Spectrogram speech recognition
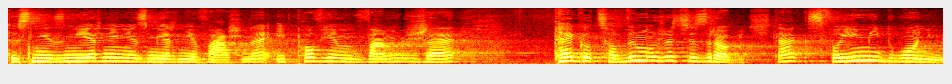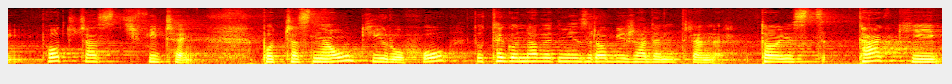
To jest niezmiernie, niezmiernie ważne i powiem Wam, że tego, co Wy możecie zrobić, tak, swoimi dłońmi podczas ćwiczeń, podczas nauki ruchu, to tego nawet nie zrobi żaden trener. To jest taki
